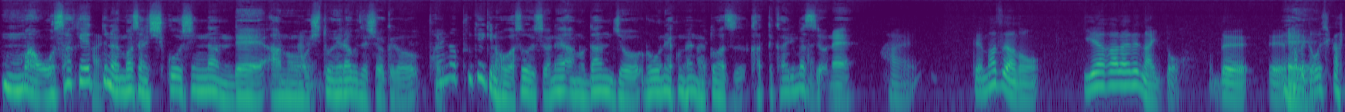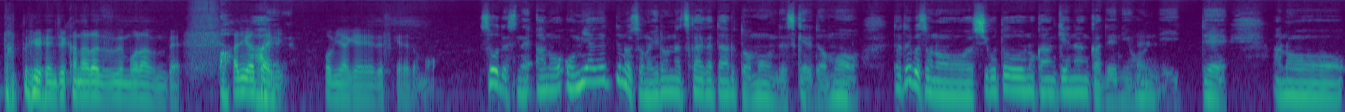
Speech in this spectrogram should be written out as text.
まあ、お酒っていうのはまさに嗜好品なんで、はい、あの、人を選ぶでしょうけど、パイナップルケーキの方がそうですよね。あの、男女、老若男女問わず買って帰りますよね。はい。はい、で、まず、あの、嫌がられないと。で、えー、食べて美味しかったという返事必ずもらうんで、あありがたいお土産ですけれども。はいそうですね。あの、お土産っていうのはそのいろんな使い方あると思うんですけれども、例えばその仕事の関係なんかで日本に行って、あの、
